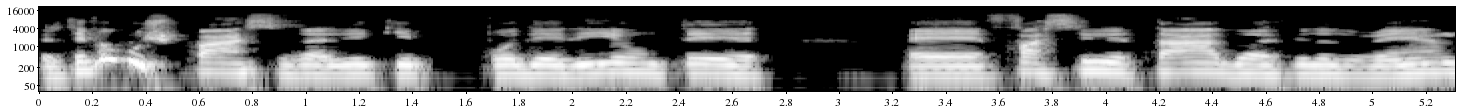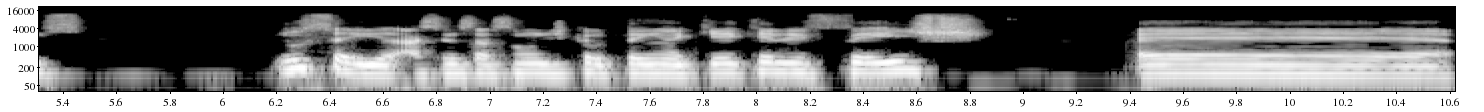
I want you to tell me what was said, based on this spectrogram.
Ele teve alguns passes ali que poderiam ter é, facilitado a vida do Rams. Não sei, a sensação de que eu tenho aqui é que ele fez é,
